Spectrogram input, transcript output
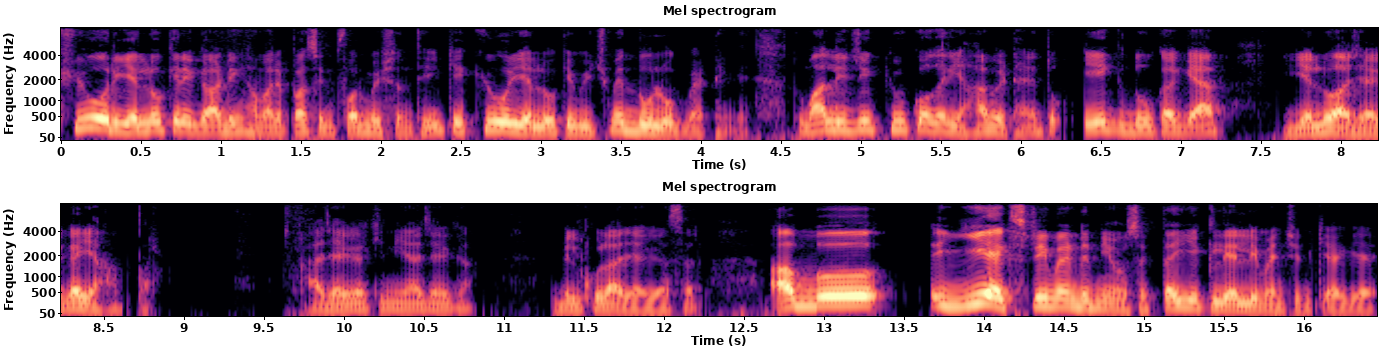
क्यू और येलो के रिगार्डिंग हमारे पास इन्फॉर्मेशन थी कि क्यू और येलो के बीच में दो लोग बैठेंगे। तो मान लीजिए क्यू को अगर यहाँ बैठाएँ तो एक दो का गैप येलो आ जाएगा यहाँ पर। आ जाएगा कि नहीं आ जाएगा? बिल्कुल आ जाएगा सर। अब ये एक्सट्रीम एंड नहीं हो सकता, ये क्लियरली मेंशन किया गया है।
